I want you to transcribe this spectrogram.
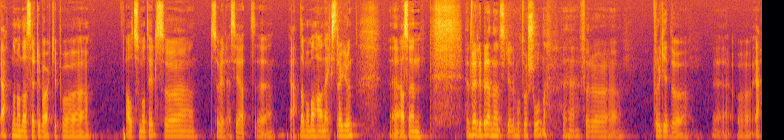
ja, når man da ser tilbake på alt som må til, så så vil jeg si at eh, ja, da må man ha en ekstra grunn. Eh, altså en, et veldig brennende ønske eller motivasjon da, eh, for, å, for, å, gidde å, å ja,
